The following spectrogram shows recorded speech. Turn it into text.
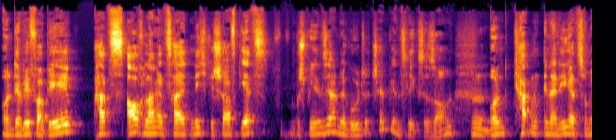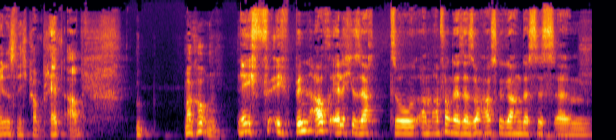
Und der BVB hat es auch lange Zeit nicht geschafft. Jetzt spielen sie eine gute Champions League-Saison hm. und kacken in der Liga zumindest nicht komplett ab. Mal gucken. Nee, ich, ich bin auch ehrlich gesagt so am Anfang der Saison ausgegangen, dass es ähm,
